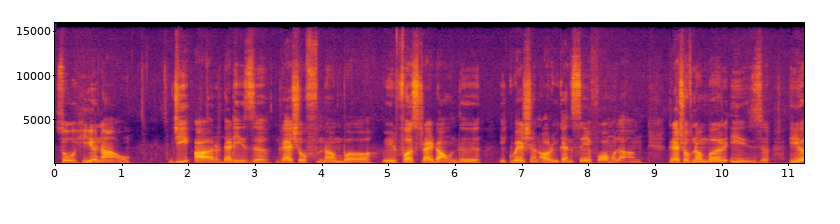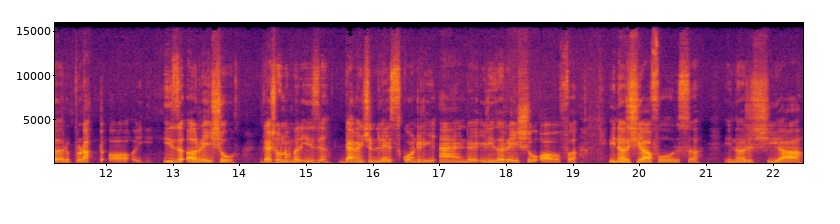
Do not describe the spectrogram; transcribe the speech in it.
So here now GR that is Grashof number we will first write down the equation or you can say formula Grashof number is here product uh, is a ratio. Grashof number is dimensionless quantity and it is a ratio of inertia force inertia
